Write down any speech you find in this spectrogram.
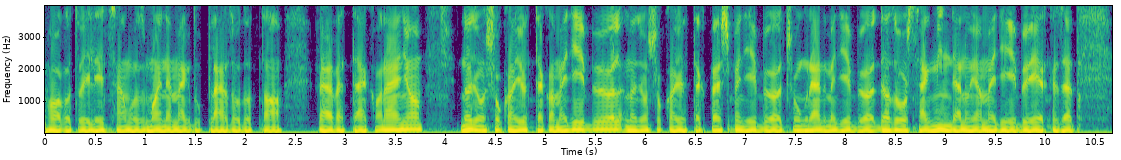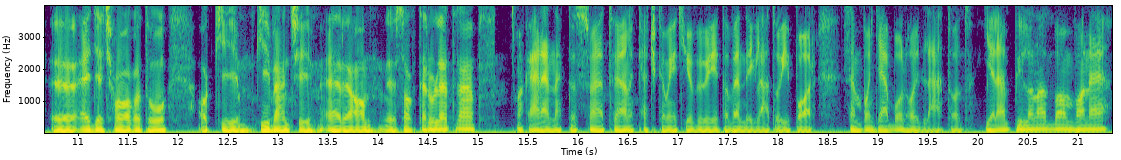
hallgatói létszámhoz majdnem megduplázódott a felvettek aránya. Nagyon sokan jöttek a megyéből, nagyon sokan jöttek Pest megyéből, Csongrád megyéből, de az ország minden olyan megyéből érkezett egy-egy hallgató, aki kíváncsi erre a szakterületre akár ennek köszönhetően Kecskemét jövőjét a vendéglátóipar szempontjából, hogy látod? Jelen pillanatban van-e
